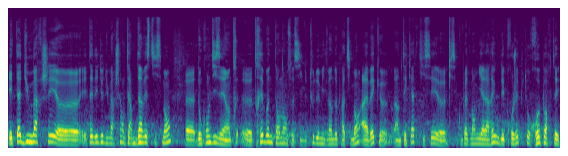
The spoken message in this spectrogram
État du marché, euh, état des lieux du marché en termes d'investissement. donc on le disait, hein, très bonne tendance aussi de tout 2022 pratiquement, avec un T4 qui s'est complètement mis à l'arrêt ou des projets plutôt reportés.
